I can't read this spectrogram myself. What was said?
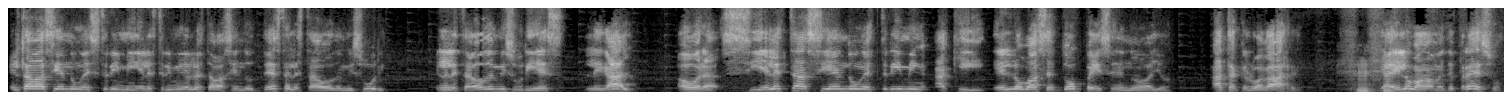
Él estaba haciendo un streaming, el streaming él lo estaba haciendo desde el estado de Missouri. En el estado de Missouri es legal. Ahora, si él está haciendo un streaming aquí, él lo va a hacer dos veces en Nueva York, hasta que lo agarren. Y ahí lo van a meter preso,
